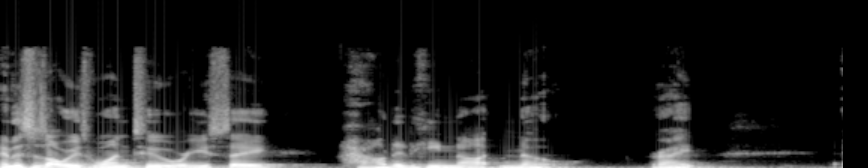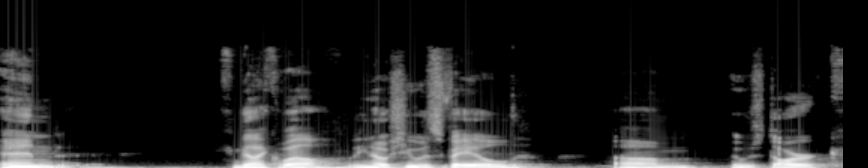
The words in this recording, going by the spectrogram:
And this is always one, too, where you say, How did he not know? Right? And you can be like, Well, you know, she was veiled, um, it was dark.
